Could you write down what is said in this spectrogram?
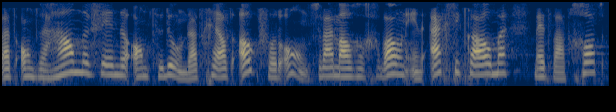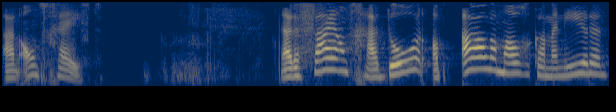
wat onze handen vinden om te doen. Dat geldt ook voor ons. Wij mogen gewoon in actie komen met wat God aan ons geeft. Nou, de vijand gaat door op alle mogelijke manieren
